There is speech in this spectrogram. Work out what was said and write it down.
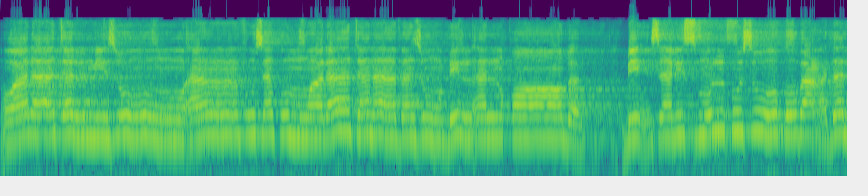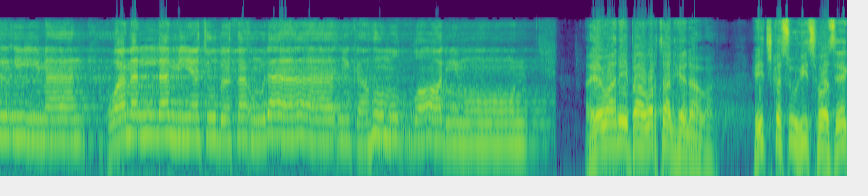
ولا تلمزوا أنفسكم ولا تنابزوا بالألقاب. بئس الاسم الفسوق بعد الإيمان. ومن لم يتب فأولئك هم الظالمون. ئەی ئەوانەی باوەڕتان هێناوە. هیچ کەس و هیچ هۆزێک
